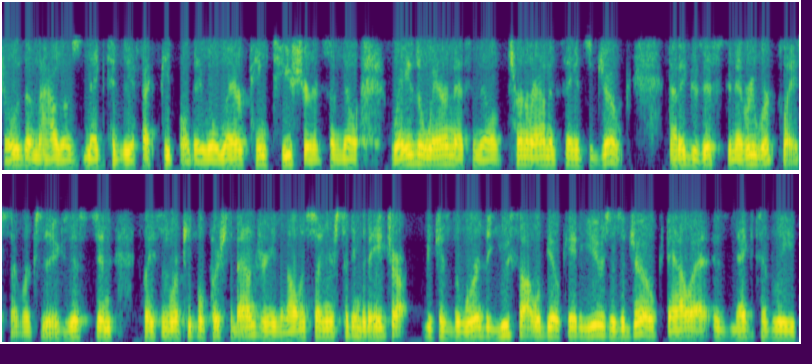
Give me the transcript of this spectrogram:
show them how those negatively affect people. They will wear pink T-shirts and they'll raise awareness and they'll turn around and say it's a joke. That exists in every workplace. That works. It exists in places where people push the boundaries, and all of a sudden you're sitting with HR because the word that you thought would be okay to use as a joke now uh, is negatively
